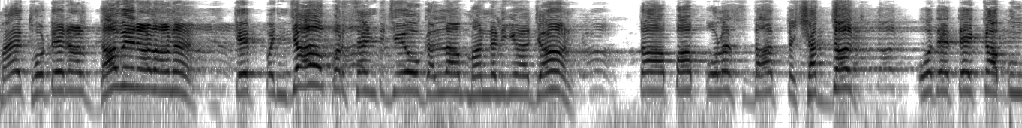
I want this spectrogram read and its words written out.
ਮੈਂ ਤੁਹਾਡੇ ਨਾਲ ਦਾਅਵੇ ਨਾਲ ਆਣਾ ਕਿ 50% ਜੇ ਉਹ ਗੱਲਾਂ ਮੰਨ ਲੀਆਂ ਜਾਣ ਤਾਂ ਆਪਾਂ ਪੁਲਿਸ ਦਾ ਤਸ਼ੱਦਦ ਉਹਦੇ ਤੇ ਕਾਬੂ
